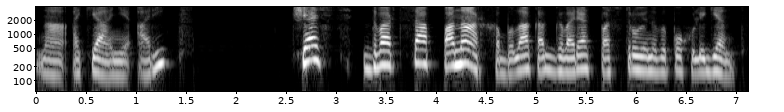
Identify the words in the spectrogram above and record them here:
на океане Арит. Часть дворца Панарха была, как говорят, построена в эпоху легенд.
